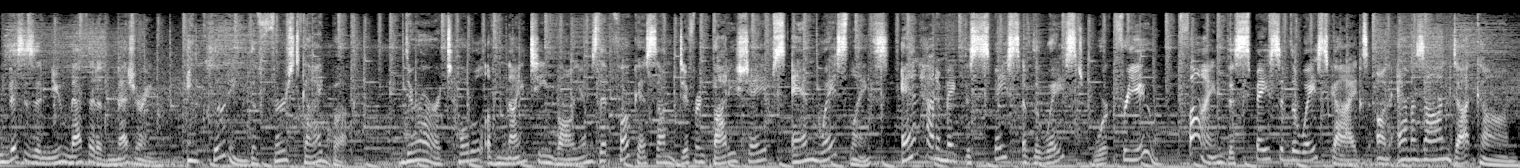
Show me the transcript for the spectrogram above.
This is a new method of measuring, including the first guidebook. There are a total of 19 volumes that focus on different body shapes and waist lengths and how to make the space of the waist work for you. Find the Space of the Waist guides on Amazon.com.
